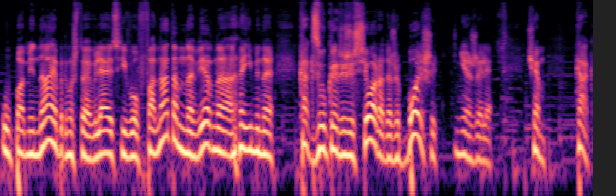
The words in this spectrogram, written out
упоминаю, потому что являюсь его фанатом, наверное, именно как звукорежиссера, даже больше, нежели чем как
